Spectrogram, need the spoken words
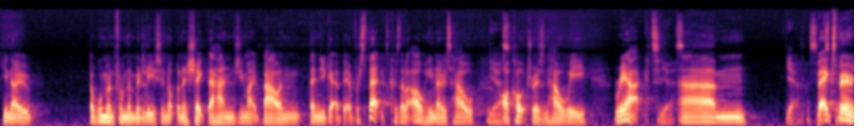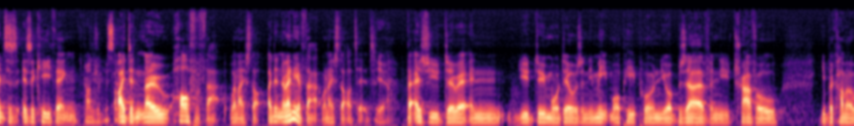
you know. A woman from the Middle East, you're not going to shake their hand. You might bow, and then you get a bit of respect because they're like, "Oh, he knows how Yes. our culture is and how we react. Yes. Um, yeah. but experience is, is a key thing. Hundred percent. I didn't know half of that when I start. I didn't know any of that when I started. Yeah. But as you do it and you do more deals and you meet more people and you observe and you travel, you become a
